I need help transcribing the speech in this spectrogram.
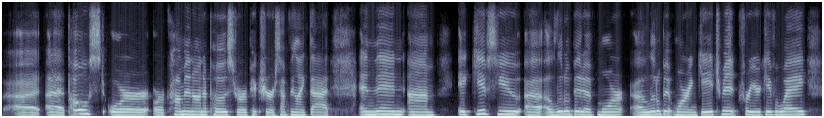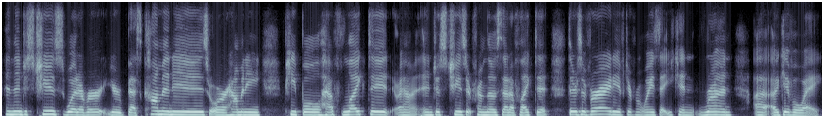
a, post or or comment on a post or a picture or something like that, and then um, it gives you a, a, little bit of more a little bit more engagement for your giveaway, and then just choose whatever your best comment is or how many people have liked it, uh, and just choose it from those that have liked it. There's a variety of different ways that you can run uh, a giveaway.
